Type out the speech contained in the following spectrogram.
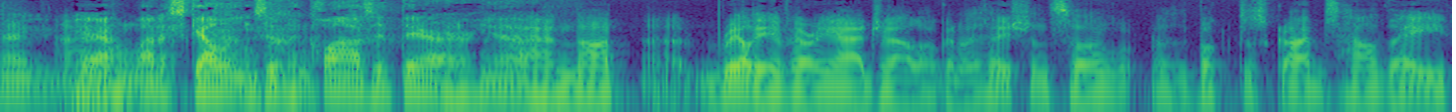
yeah, a lot of skeletons in the closet there. Yeah, and not uh, really a very agile organization. So uh, the book describes how they,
